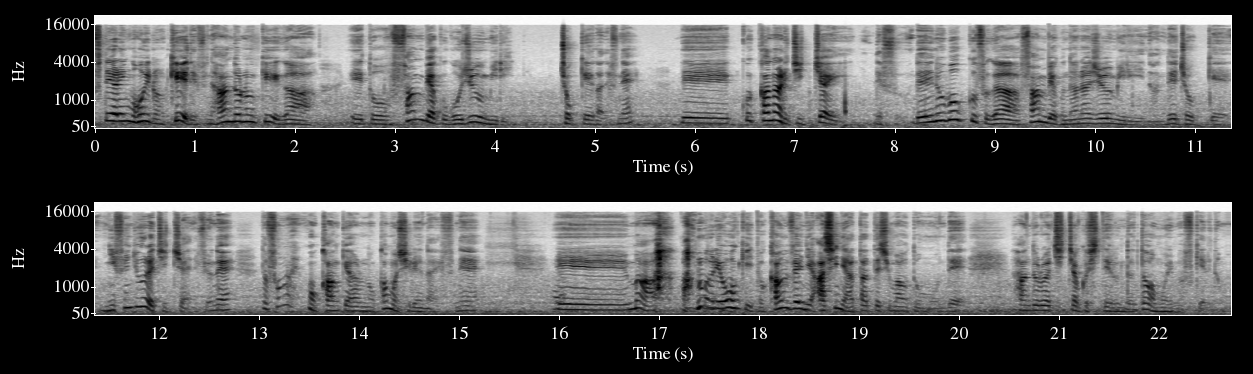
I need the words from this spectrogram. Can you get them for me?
ステアリングホイールの径ですね。ハンドルの径が、えーと、350ミリ直径がですね。でこれかなりちっちゃいです。で、N ボックスが 370mm なんで直径2センチぐらいちっちゃいんですよね。その辺も関係あるのかもしれないですね。えー、まあ、あんまり大きいと完全に足に当たってしまうと思うんで、ハンドルはちっちゃくしてるんだとは思いますけれども。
